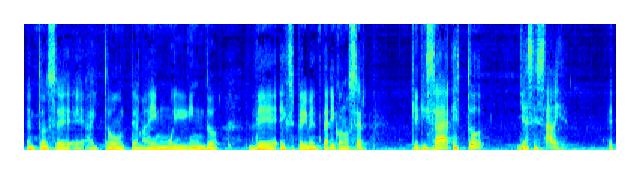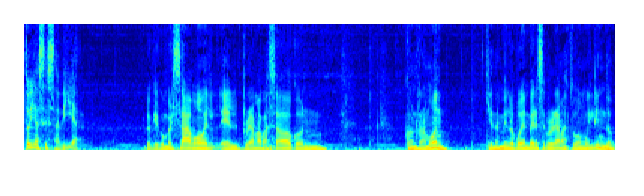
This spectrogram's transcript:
Entonces eh, hay todo un tema ahí muy lindo de experimentar y conocer. Que quizá esto ya se sabe. Esto ya se sabía. Lo que conversábamos el, el programa pasado con, con Ramón, que también lo pueden ver ese programa, estuvo muy lindo.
